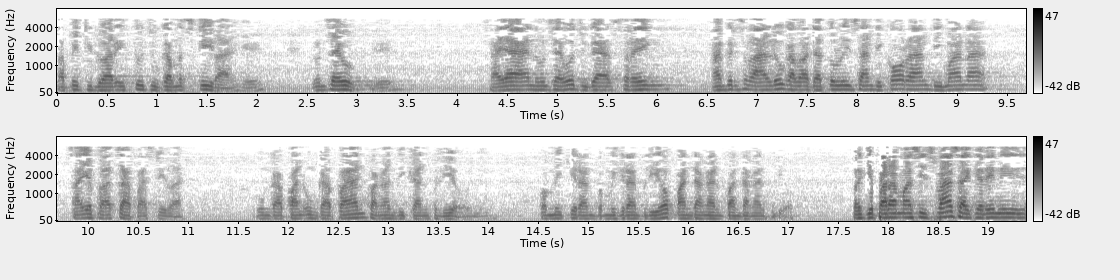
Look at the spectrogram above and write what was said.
tapi di luar itu juga mesti lah. Nun sewu. Saya Nun sewu juga sering hampir selalu kalau ada tulisan di koran di mana saya baca pastilah ungkapan-ungkapan pengantikan beliau Pemikiran-pemikiran beliau, pandangan-pandangan beliau. Bagi para mahasiswa saya kira ini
